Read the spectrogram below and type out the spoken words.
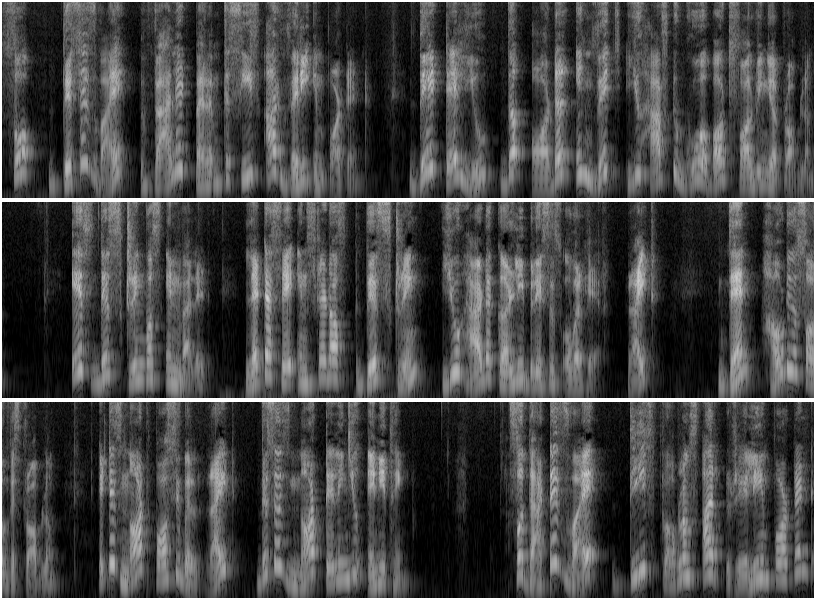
So this is why valid parentheses are very important. They tell you the order in which you have to go about solving your problem. If this string was invalid, let us say instead of this string, you had a curly braces over here, right? Then how do you solve this problem? It is not possible, right? This is not telling you anything. So that is why these problems are really important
